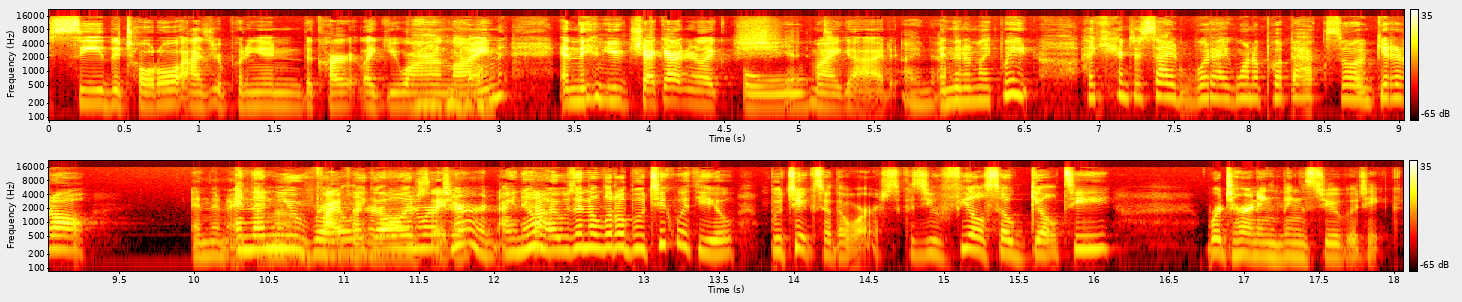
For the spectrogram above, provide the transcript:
see the total as you're putting in the cart like you are online. And then you check out and you're like, oh Shit. my God. I know. And then I'm like, wait, I can't decide what I want to put back. So I get it all. And then I and then you rarely go and $500 later. return. I know. I was in a little boutique with you. Boutiques are the worst because you feel so guilty returning things to a boutique.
